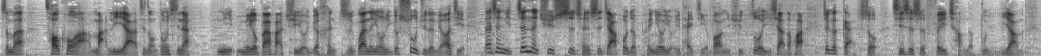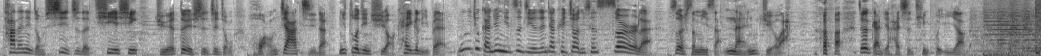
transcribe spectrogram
什么操控啊、马力啊这种东西呢。你没有办法去有一个很直观的用一个数据的了解，但是你真的去试乘试驾，或者朋友有一台捷豹，你去做一下的话，这个感受其实是非常的不一样的。它的那种细致的贴心，绝对是这种皇家级的。你坐进去啊，开一个礼拜，你就感觉你自己，人家可以叫你声 Sir 了。Sir 是什么意思啊？男爵哇，这个感觉还是挺不一样的。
